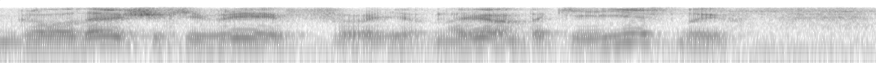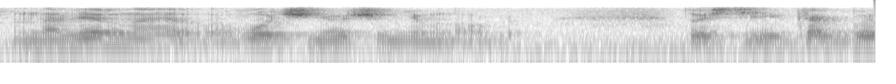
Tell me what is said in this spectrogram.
голодающих евреев, наверное, такие есть, но их, наверное, очень-очень немного. То есть, и как бы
